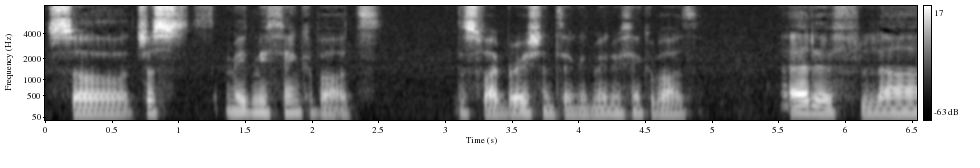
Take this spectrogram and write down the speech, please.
So it just made me think about this vibration thing. It made me think about Alif Lam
